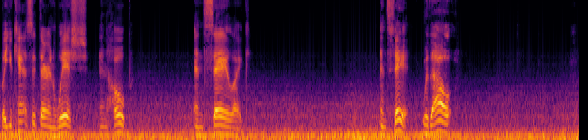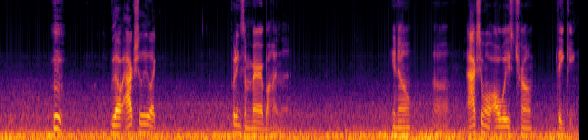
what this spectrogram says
But you can't sit there and wish and hope and say, like, and say it. Without without actually like putting some merit behind that. You know? Um, action will always trump thinking.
